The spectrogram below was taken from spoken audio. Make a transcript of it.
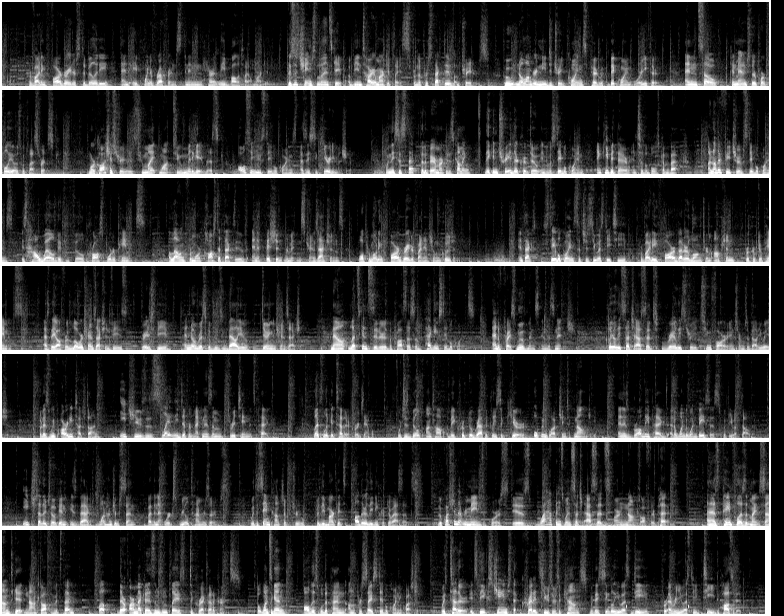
providing far greater stability and a point of reference in an inherently volatile market. This has changed the landscape of the entire marketplace from the perspective of traders, who no longer need to trade coins paired with Bitcoin or Ether, and so can manage their portfolios with less risk. More cautious traders who might want to mitigate risk also use stablecoins as a security measure. When they suspect that a bear market is coming, they can trade their crypto into a stablecoin and keep it there until the bulls come back. Another feature of stablecoins is how well they fulfill cross-border payments, allowing for more cost-effective and efficient remittance transactions while promoting far greater financial inclusion. In fact, stablecoins such as USDT provide a far better long-term option for crypto payments, as they offer lower transaction fees, greater speed, and no risk of losing value during a transaction. Now, let's consider the process of pegging stablecoins and of price movements in this niche. Clearly, such assets rarely stray too far in terms of valuation. But as we've already touched on, each uses slightly different mechanism to retain its peg. Let's look at Tether, for example, which is built on top of a cryptographically secure open blockchain technology and is broadly pegged at a one-to-one -one basis with the US dollar. Each Tether token is backed 100% by the network's real-time reserves, with the same concept true for the market's other leading crypto assets. The question that remains, of course, is what happens when such assets are knocked off their peg? And as painful as it might sound to get knocked off of its peg, well, there are mechanisms in place to correct that occurrence. But once again, all this will depend on the precise stablecoin in question. With Tether, it's the exchange that credits users' accounts with a single USD for every USDT deposited.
